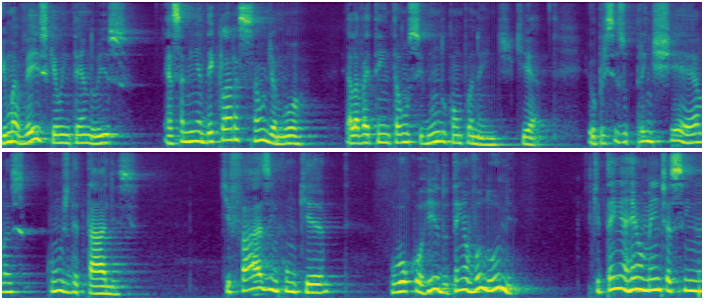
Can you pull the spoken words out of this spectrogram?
E uma vez que eu entendo isso, essa minha declaração de amor, ela vai ter então um segundo componente, que é eu preciso preencher elas com os detalhes que fazem com que o ocorrido tenha volume, que tenha realmente assim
